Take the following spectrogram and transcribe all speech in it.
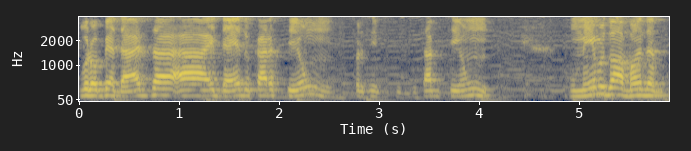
por obviedades, a, a ideia do cara ser um, por exemplo, sabe, ser um um membro de uma banda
